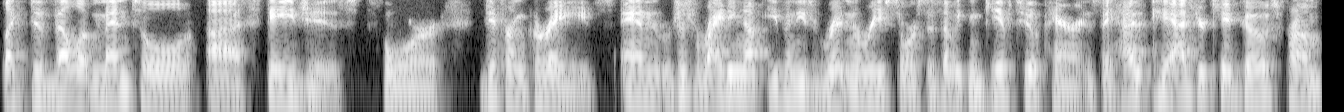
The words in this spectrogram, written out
like developmental uh, stages for different grades, and just writing up even these written resources that we can give to a parent and say, hey, as your kid goes from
